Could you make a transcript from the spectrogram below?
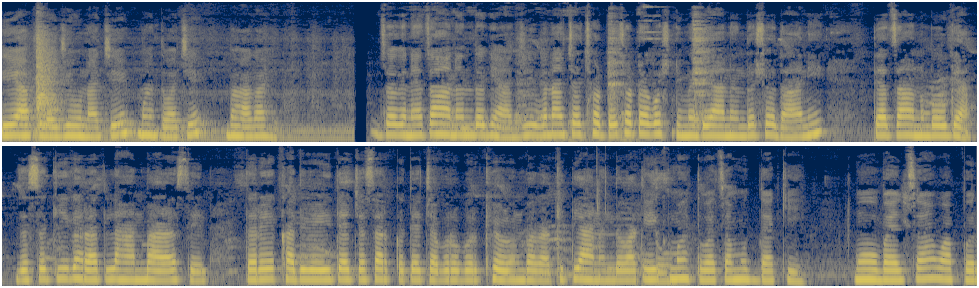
ते आपल्या जीवनाचे महत्त्वाचे भाग आहेत. जगण्याचा आनंद घ्या. जीवनाच्या छोट्या छोट्या गोष्टीमध्ये आनंद शोधा आणि त्याचा अनुभव घ्या. जसं की घरात लहान बाळ असेल तर एखादी वेळी त्याच्यासारखं त्याच्याबरोबर खेळून बघा किती आनंद वाटतो. एक महत्त्वाचा मुद्दा की मोबाईलचा वापर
